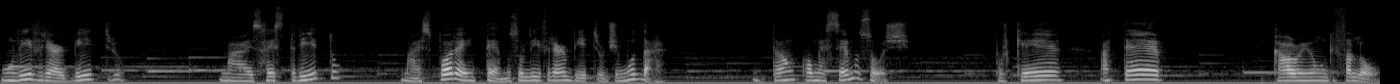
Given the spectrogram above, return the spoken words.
um livre-arbítrio mais restrito, mas porém temos o livre-arbítrio de mudar. Então, comecemos hoje, porque até Carl Jung falou:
